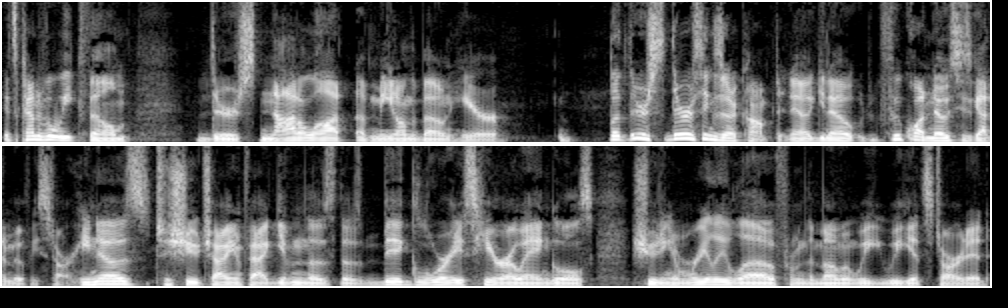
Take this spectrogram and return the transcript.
it's kind of a weak film. There's not a lot of meat on the bone here but there's there are things that are competent. Now, you know, Fuqua knows he's got a movie star. He knows to shoot Chow Yun Fat, give him those those big glorious hero angles, shooting him really low from the moment we we get started.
